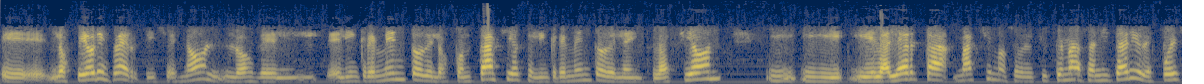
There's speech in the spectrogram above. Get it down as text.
eh, los peores vértices, ¿no? Los del el incremento de los contagios, el incremento de la inflación y, y, y el alerta máximo sobre el sistema sanitario y después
